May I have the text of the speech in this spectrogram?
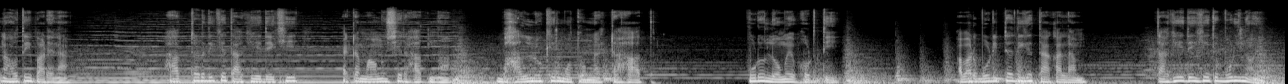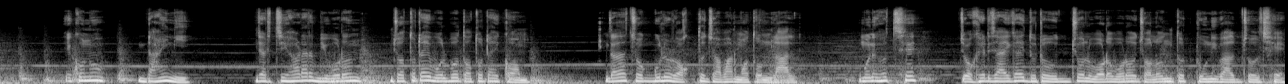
না, হতেই পারে না। হাতটার দিকে তাকিয়ে দেখি একটা মানুষের হাত না, ভাল্লুকের মতন একটা হাত। পুরো লোমে ভর্তি। আবার বুড়িটার দিকে তাকালাম। তাকিয়ে দেখি তো বুড়ি নয়। এ কোনো ডাইনি, যার চেহারার বিবরণ যতটাই বলব ততটাই কম। দাদা, চোখগুলো রক্ত যাবার মতন লাল। মনে হচ্ছে চোখের জায়গায় দুটো উজ্জ্বল বড় বড় জ্বলন্ত টুনি বাল্ব জ্বলছে।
